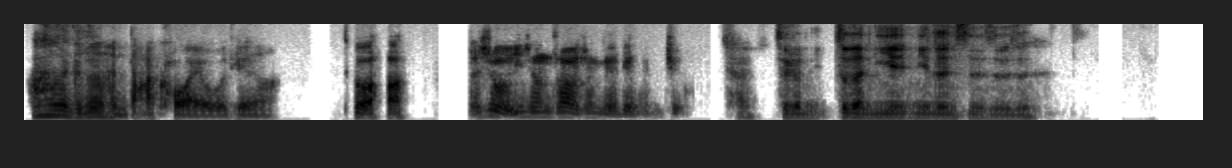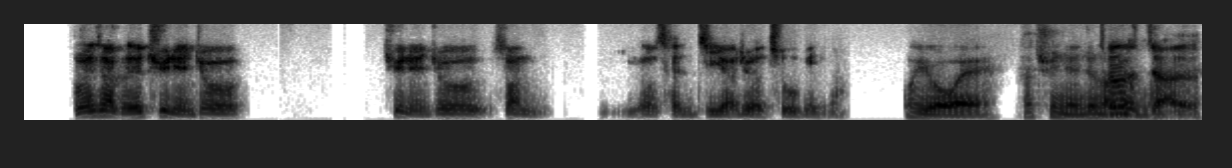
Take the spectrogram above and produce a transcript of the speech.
啊，那个真的很大块哦，我的天啊！对吧？但是我印象中他好像没有练很久，看这个你这个你也你也认识是不是？不认识啊。可是去年就去年就算有成绩啊，就有出名了，哦有哎，他去年就拿真的假的？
